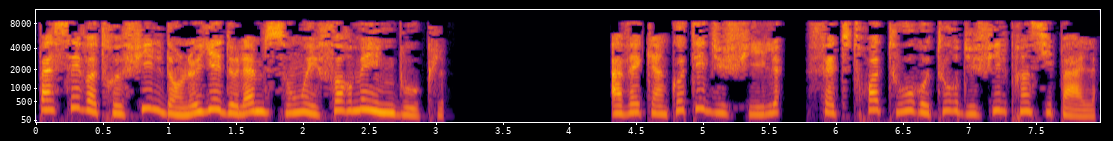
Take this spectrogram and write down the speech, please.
Passez votre fil dans l'œillet de l'hameçon et formez une boucle. Avec un côté du fil, faites trois tours autour du fil principal.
